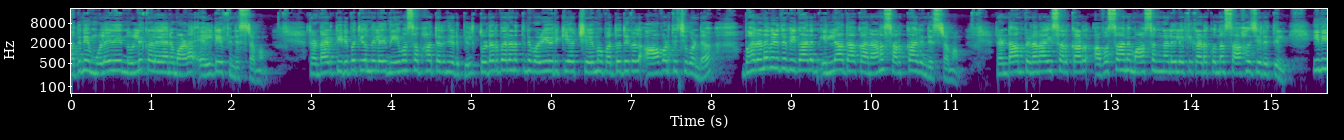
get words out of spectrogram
അതിനെ മുളയിലെ നുള്ളിക്കളയാനുമാണ് എൽ ഡി എഫിന്റെ ശ്രമം. രണ്ടായിരത്തി ഇരുപത്തിയൊന്നിലെ നിയമസഭാ തെരഞ്ഞെടുപ്പിൽ തുടർഭരണത്തിന് വഴിയൊരുക്കിയ ക്ഷേമ പദ്ധതികൾ ആവർത്തിച്ചുകൊണ്ട് ഭരണവിരുദ്ധ വികാരം ഇല്ലാതാക്കാനാണ് സർക്കാരിന്റെ ശ്രമം. രണ്ടാം പിണറായി സർക്കാർ അവസാന മാസങ്ങളിലേക്ക് കടക്കുന്ന സാഹചര്യത്തിൽ ഇനി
